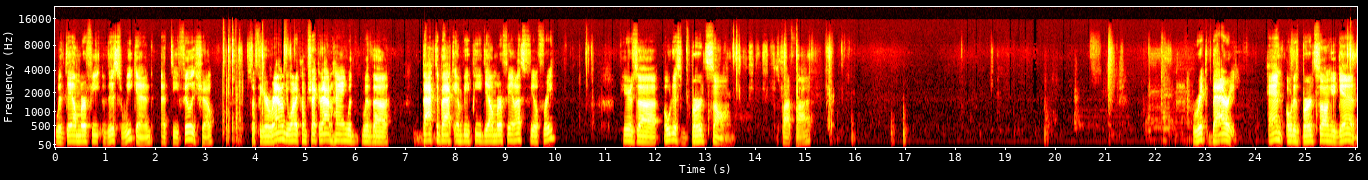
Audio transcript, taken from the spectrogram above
with Dale Murphy this weekend at the Philly show. So if you're around, you want to come check it out and hang with with uh, back-to-back MVP Dale Murphy and us, feel free. Here's uh, Otis Birdsong, spot five. Rick Barry and Otis Birdsong again.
